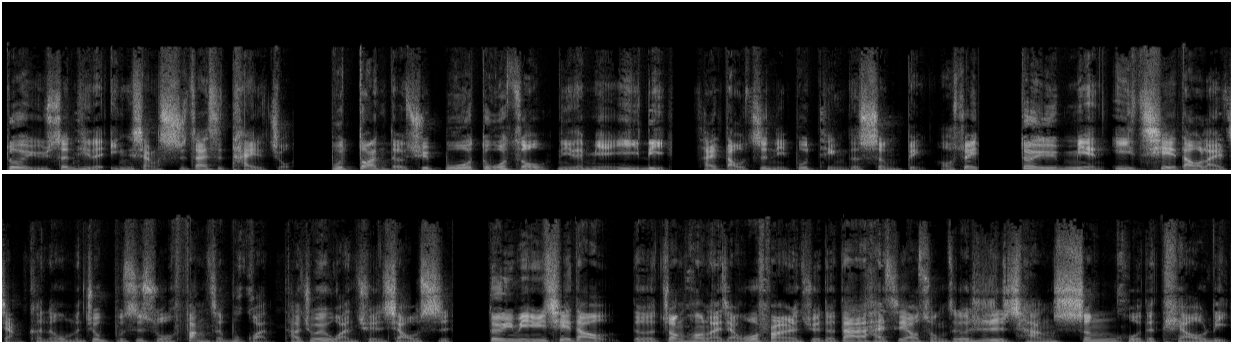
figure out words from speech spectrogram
对于身体的影响实在是太久，不断的去剥夺走你的免疫力，才导致你不停的生病。哦，所以对于免疫窃盗来讲，可能我们就不是说放着不管，它就会完全消失。对于免疫窃盗的状况来讲，我反而觉得大家还是要从这个日常生活的调理，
